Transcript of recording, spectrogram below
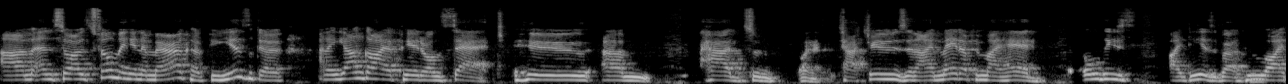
Um, and so I was filming in America a few years ago and a young guy appeared on set who, um, had sort of I don't know, tattoos, and I made up in my head all these ideas about who I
